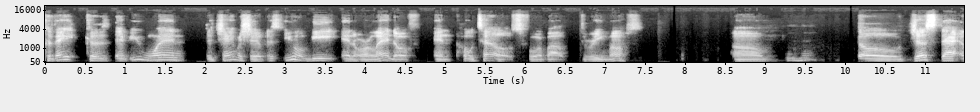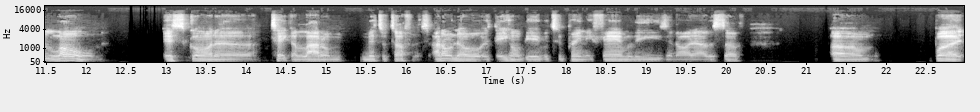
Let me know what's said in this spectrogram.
because they because if you win the championship, it's you gonna be in Orlando in hotels for about three months. Um, Mhm. so just that alone, it's gonna take a lot of mental toughness. I don't know if they're gonna be able to bring their families and all that other stuff. Um, but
